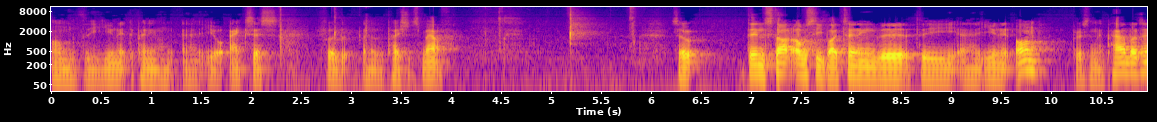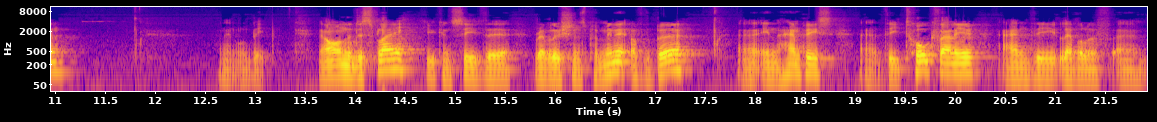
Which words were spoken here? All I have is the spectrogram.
on the unit depending on uh, your access for the, uh, the, patient's mouth. So then start obviously by turning the, the uh, unit on, pressing the power button, and then it will beep. Now on the display you can see the revolutions per minute of the burr uh, in the handpiece, uh, the torque value and the level of um,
